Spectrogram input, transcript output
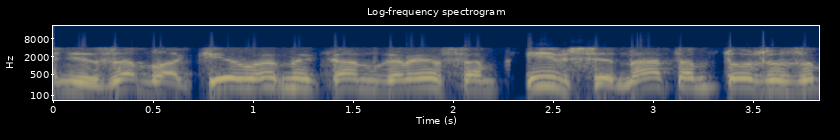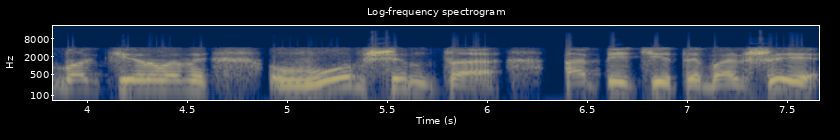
они заблокированы Конгрессом и в Сенатом тоже заблокированы. В общем-то, аппетиты большие,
